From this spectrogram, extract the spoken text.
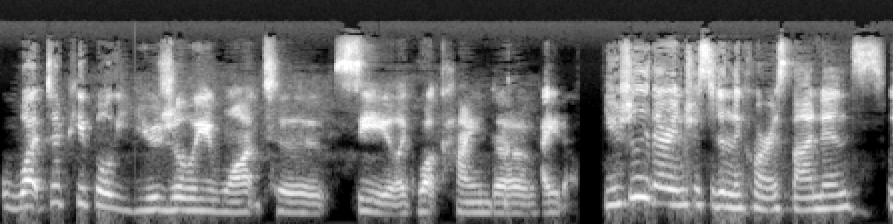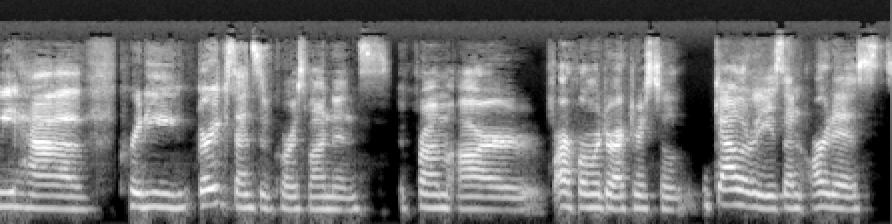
What do people usually want to see? Like what kind of item? Usually they're interested in the correspondence. We have pretty, very extensive correspondence from our, our former directors to galleries and artists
